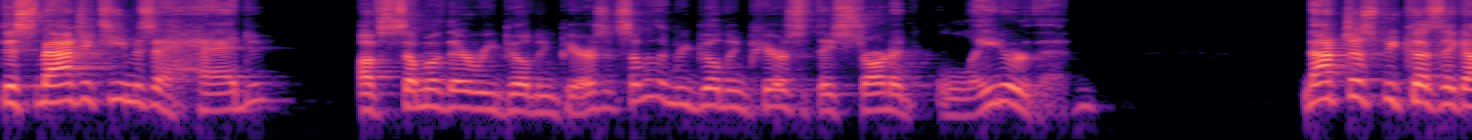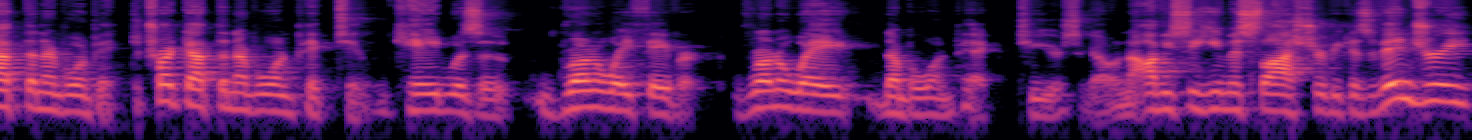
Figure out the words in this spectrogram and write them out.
This Magic team is ahead of some of their rebuilding peers and some of the rebuilding peers that they started later than. Not just because they got the number one pick. Detroit got the number one pick too. Cade was a runaway favorite, runaway number one pick two years ago. And obviously he missed last year because of injury.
